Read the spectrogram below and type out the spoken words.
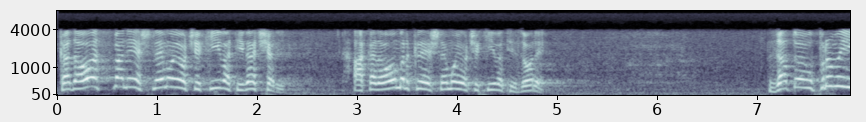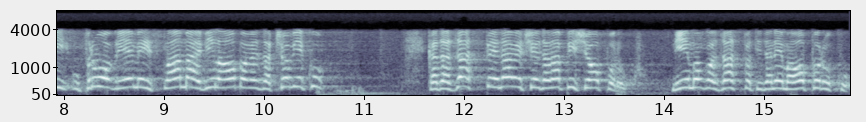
Kada osvaneš, nemoj očekivati večeri. A kada omrkneš, nemoj očekivati zore. Zato je u, prvi, u prvo vrijeme Islama je bila obaveza čovjeku kada zaspe na večer da napiše oporuku. Nije mogao zaspati da nema oporuku.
